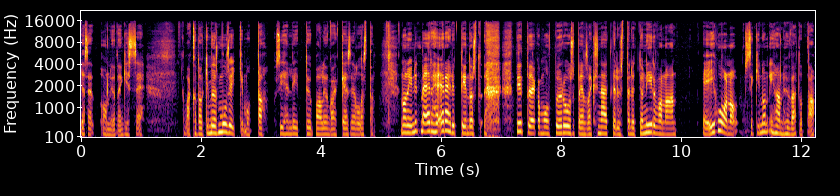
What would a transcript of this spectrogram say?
ja se on jotenkin se, vaikka toki myös musiikki, mutta siihen liittyy paljon kaikkea sellaista. No niin, nyt me erehdyttiin tuosta tyttö, joka muuttui ruusupensaksi näyttelystä nyt jo Nirvanaan. Ei huono, sekin on ihan hyvä, tota,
